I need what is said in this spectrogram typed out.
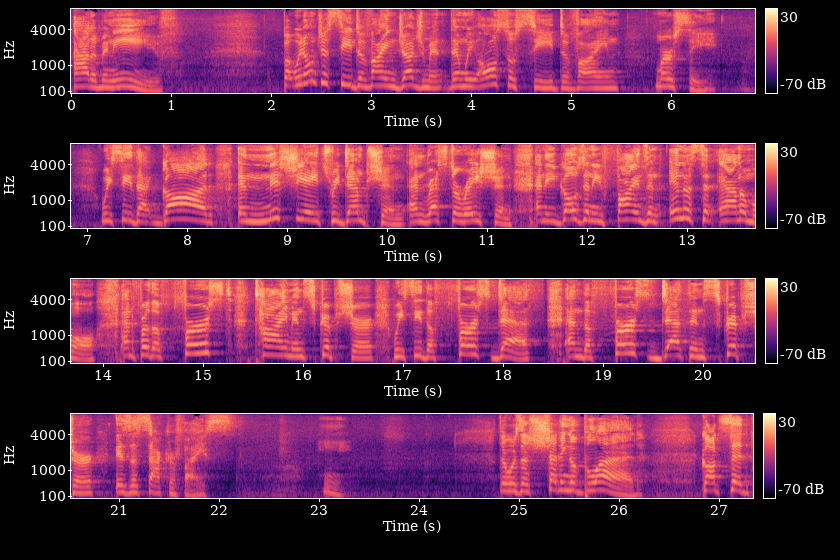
Adam and Eve. But we don't just see divine judgment, then we also see divine mercy. We see that God initiates redemption and restoration, and he goes and he finds an innocent animal. And for the first time in Scripture, we see the first death, and the first death in Scripture is a sacrifice. Hmm there was a shedding of blood. God said,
